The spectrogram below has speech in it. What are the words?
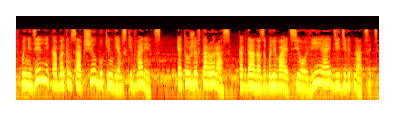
В понедельник об этом сообщил Букингемский дворец. Это уже второй раз, когда она заболевает COVID-19.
